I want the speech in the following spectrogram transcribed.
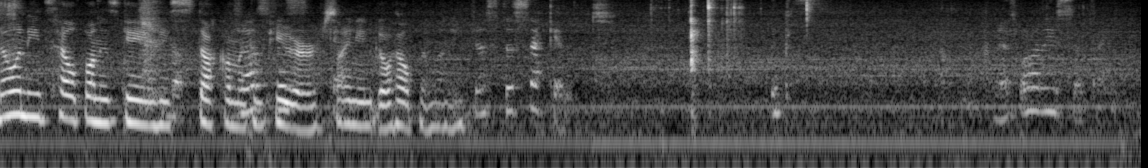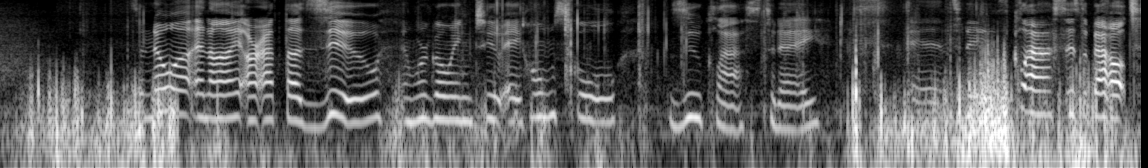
Noah needs help on his game. He's stuck on the Just computer, so I need to go help him, honey. Just a second. Oops. That's one of these settings. So Noah and I are at the zoo, and we're going to a homeschool zoo class today. And today's class is about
